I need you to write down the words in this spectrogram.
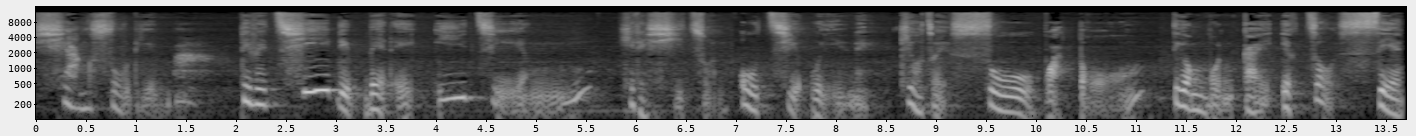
相树林嘛，特别起入灭的以前，迄个时阵有一位呢叫做苏伯东，中文界译作善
